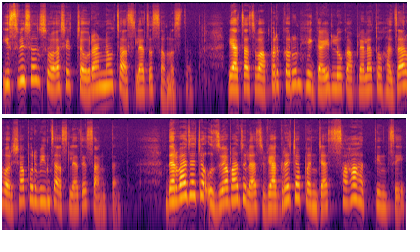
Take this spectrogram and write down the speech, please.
इसवी सन सोळाशे चौऱ्याण्णवचा असल्याचं समजतं. याचाच वापर करून हे गाईड लोक आपल्याला तो हजार वर्षापूर्वींचा असल्याचे सांगतात. दरवाजाच्या उजव्या बाजूलाच व्याघ्रच्या पंजात सहा हत्तींचे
